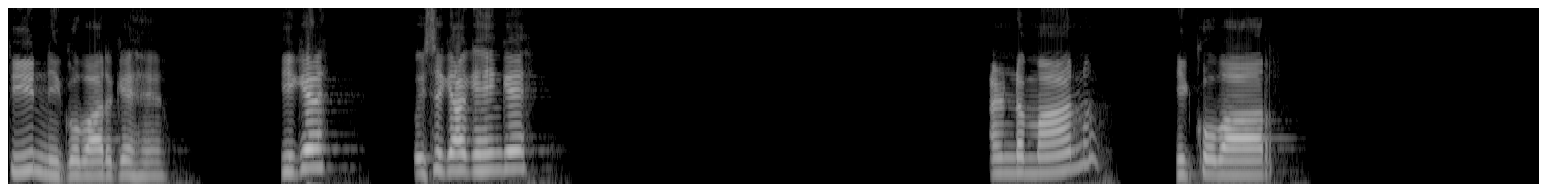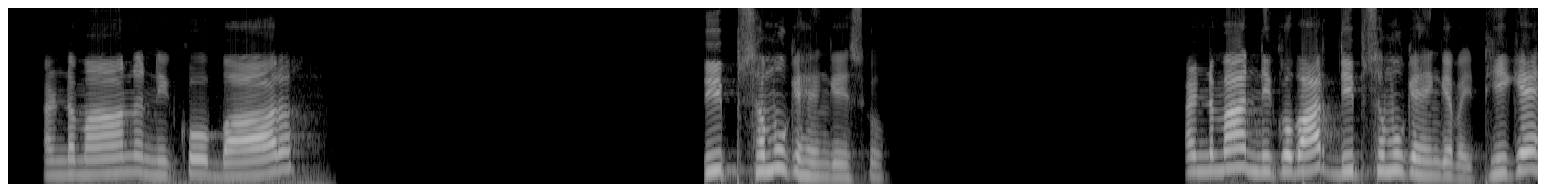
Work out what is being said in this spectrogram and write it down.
तीन निकोबार के हैं। ठीक है? तो इसे क्या कहेंगे? अंडमान निकोबार। अंडमान निकोबार द्वीप समूह कहेंगे इसको। अंडमान निकोबार द्वीप समूह कहेंगे भाई, ठीक है?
